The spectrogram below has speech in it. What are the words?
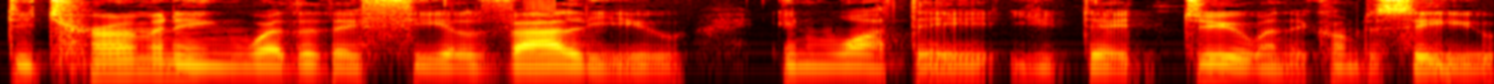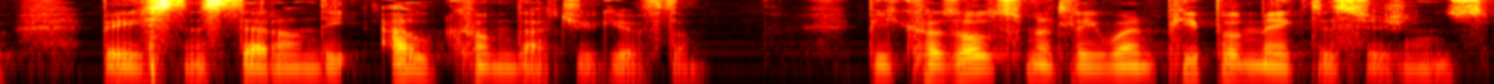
determining whether they feel value in what they you, they do when they come to see you, based instead on the outcome that you give them. Because ultimately, when people make decisions,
